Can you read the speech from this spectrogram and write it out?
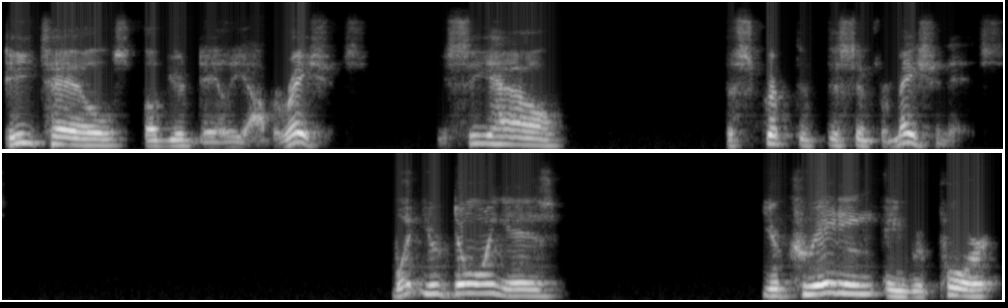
details of your daily operations. You see how descriptive disinformation is. What you're doing is you're creating a report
